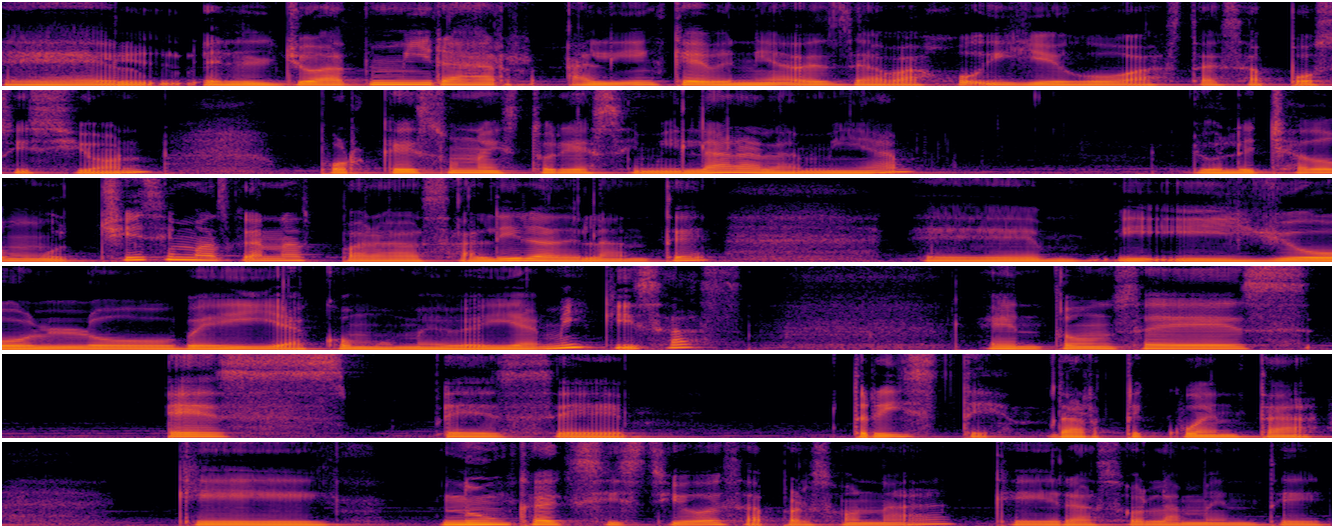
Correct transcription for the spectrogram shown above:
el, yo admirar a alguien que venía desde abajo y llegó hasta esa posición, porque es una historia similar a la mía. Yo le he echado muchísimas ganas para salir adelante eh, y, yo lo veía como me veía a mí quizás. Entonces es, eh, triste darte cuenta que nunca existió esa persona, que era solamente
